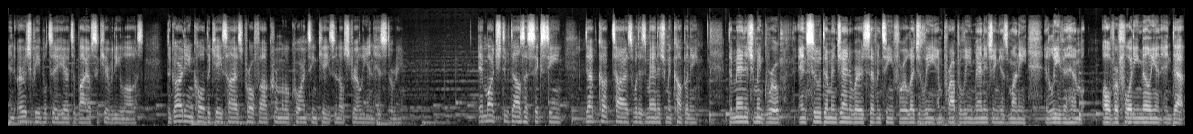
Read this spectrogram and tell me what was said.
and urged people to adhere to biosecurity laws. The Guardian called the case highest profile criminal quarantine case in Australian history. In March 2016, Depp cut ties with his management company, the Management Group, and sued them in January 17 for allegedly improperly managing his money and leaving him over 40 million in debt.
